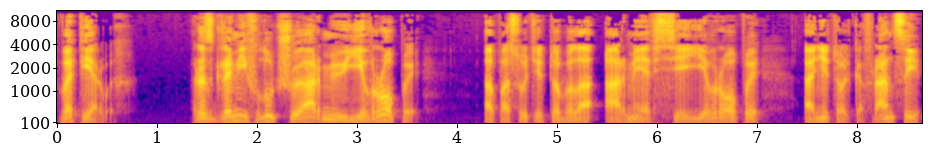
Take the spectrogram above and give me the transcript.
Во-первых, разгромив лучшую армию Европы, а по сути то была армия всей Европы, а не только Франции.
